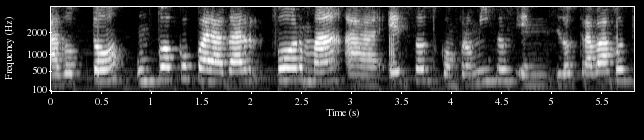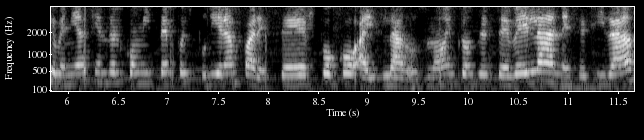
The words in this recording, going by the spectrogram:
adoptó un poco para dar forma a estos compromisos en los trabajos que venía haciendo el comité, pues pudieran parecer poco aislados, ¿no? Entonces se ve la necesidad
